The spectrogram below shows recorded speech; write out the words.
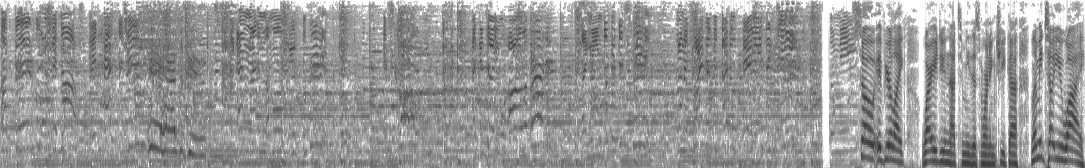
A big food. It has the juice. It has the juice. So if you're like, why are you doing that to me this morning, Chica? Let me tell you why.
